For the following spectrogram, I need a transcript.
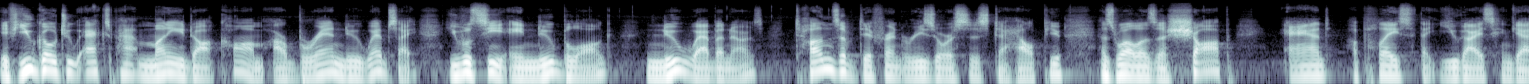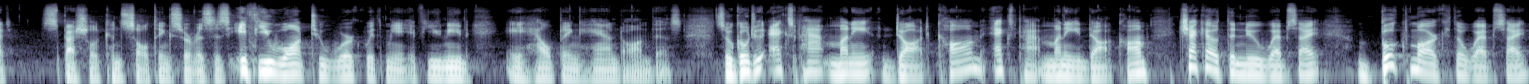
If you go to expatmoney.com, our brand new website, you will see a new blog new webinars, tons of different resources to help you, as well as a shop and a place that you guys can get special consulting services if you want to work with me, if you need a helping hand on this. So go to expatmoney.com, expatmoney.com, check out the new website, bookmark the website,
